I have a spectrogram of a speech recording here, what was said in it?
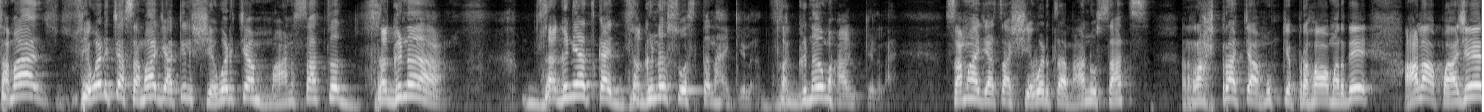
समाज शेवटच्या समाजातील शेवटच्या माणसाचं जगणं जगण्याच काय? जगणं स्वस्त नाही केलं. जगणं महाग केलेलं आहे. समाजाचा शेवटचा माणूस हाच राष्ट्राच्या मुख्य प्रभावामध्ये आला पाहिजे.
